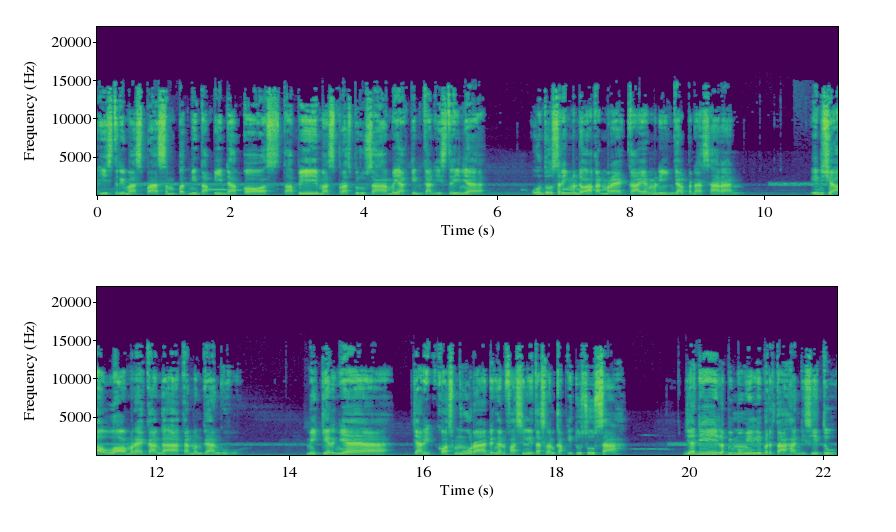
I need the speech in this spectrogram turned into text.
istri Mas Pras sempat minta pindah kos Tapi Mas Pras berusaha meyakinkan istrinya Untuk sering mendoakan mereka yang meninggal penasaran. Insya Allah mereka nggak akan mengganggu Mikirnya Cari kos murah dengan fasilitas lengkap itu susah. Jadi lebih memilih bertahan di situ.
